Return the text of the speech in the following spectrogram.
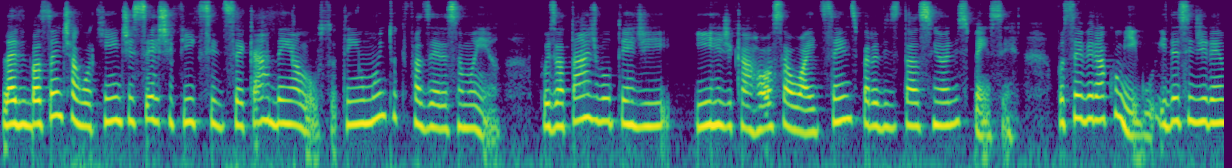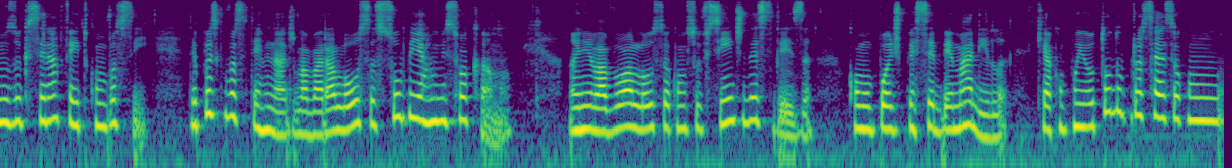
Leve bastante água quente e certifique-se de secar bem a louça. Tenho muito o que fazer essa manhã, pois à tarde vou ter de ir de carroça a White Sands para visitar a senhora Spencer. Você virá comigo e decidiremos o que será feito com você. Depois que você terminar de lavar a louça, suba e arrume sua cama. Anne lavou a louça com suficiente destreza, como pôde perceber Marilla, que acompanhou todo o processo com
